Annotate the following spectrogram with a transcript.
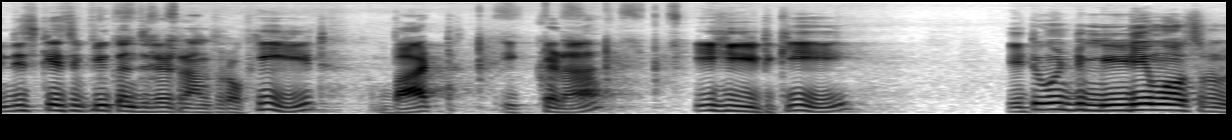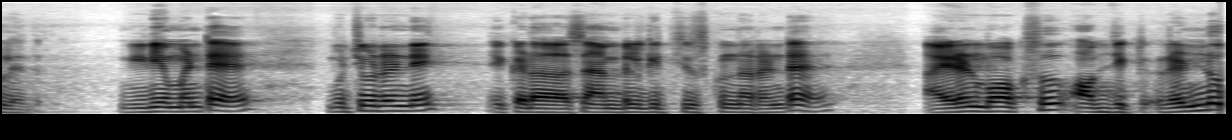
in this case if you consider transfer of heat but ఇక్కడ ఈ హీట్కి ఎటువంటి మీడియం అవసరం లేదు. మీడియం అంటే ఇప్పుడు చూడండి ఇక్కడ శాంపిల్కి తీసుకున్నారంటే ఐరన్ బాక్స్ ఆబ్జెక్ట్ రెండు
